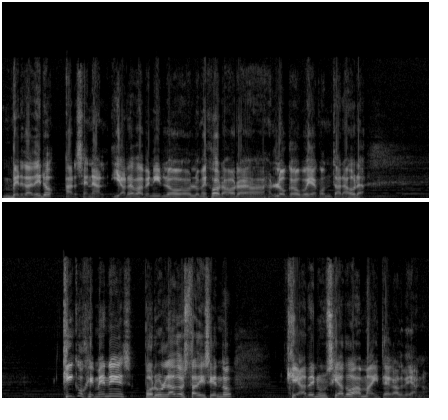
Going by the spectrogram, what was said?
Verdadero arsenal. Y ahora va a venir lo, lo mejor, ahora lo que os voy a contar ahora. Kiko Jiménez, por un lado, está diciendo que ha denunciado a Maite Galdeano.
